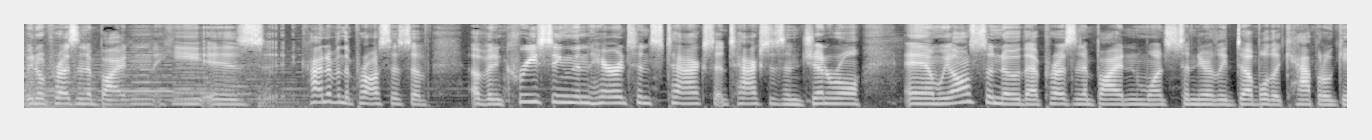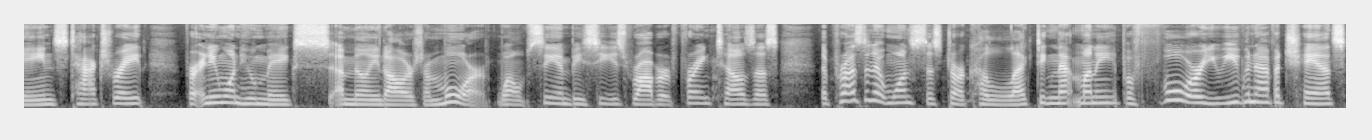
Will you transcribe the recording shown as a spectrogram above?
We know President Biden, he is kind of in the process of, of increasing the inheritance tax and taxes in general. And we also know that President Biden wants to nearly double the capital gains tax rate for anyone who makes a million dollars or more. Well, CNBC's Robert Frank tells us the president wants to start collecting that money before you even have a chance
